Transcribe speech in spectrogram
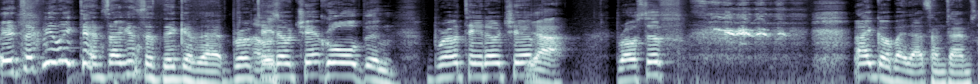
It took me like ten seconds to think of that. That was chip. Golden. Brotato chip. Yeah. Broseph. I go by that sometimes.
